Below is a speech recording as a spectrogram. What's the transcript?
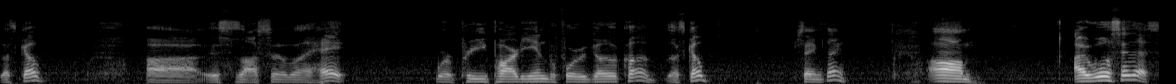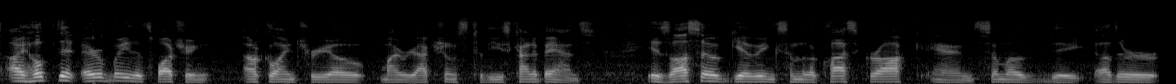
let's go. Uh, this is also a hey, we're pre partying before we go to the club. Let's go. Same thing. Um, I will say this. I hope that everybody that's watching Alkaline Trio, my reactions to these kind of bands, is also giving some of the classic rock and some of the other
